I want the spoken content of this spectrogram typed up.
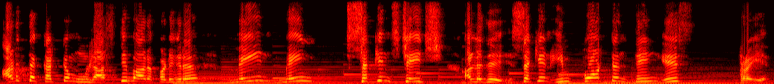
அடுத்த கட்டம் உங்களோட அஸ்திபாரப்படுகிற மெயின் மெயின் செகண்ட் ஸ்டேஜ் அல்லது second important thing is prayer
